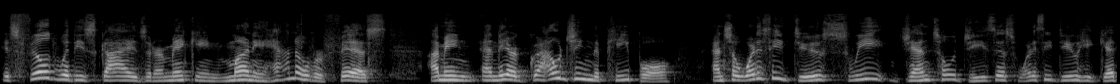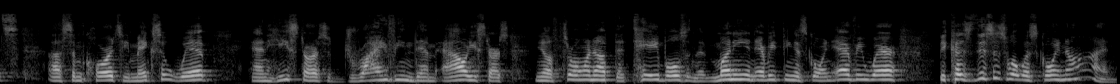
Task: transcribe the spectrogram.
It's filled with these guys that are making money hand over fist. I mean, and they are gouging the people. And so, what does he do? Sweet, gentle Jesus, what does he do? He gets uh, some cords, he makes a whip, and he starts driving them out. He starts, you know, throwing up the tables and the money and everything is going everywhere because this is what was going on.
